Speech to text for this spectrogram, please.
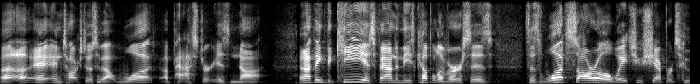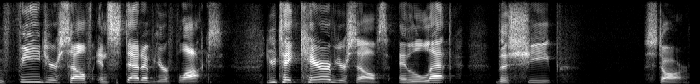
uh, uh, and talks to us about what a pastor is not. And I think the key is found in these couple of verses. It says, What sorrow awaits you, shepherds, who feed yourself instead of your flocks? You take care of yourselves and let the sheep starve.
